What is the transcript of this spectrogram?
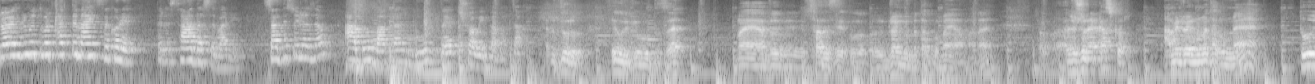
ড্রয়িং রুমে তোমার থাকতে না ইচ্ছা করে তাহলে সাদ আছে বাড়ি সাদে চলে যাও আলো বাতাস ভূত পেট সবই পাবা যাও তোর এগুলি কি বলতেছে? মায়া সাথে ড্রয়িং রুমে থাকব মায়া আমার হ্যাঁ? আচ্ছা শুনে এক কাজ কর আমি ড্রয়িং রুমে থাকুম না? তুই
